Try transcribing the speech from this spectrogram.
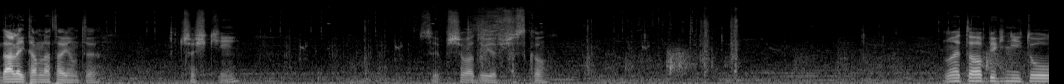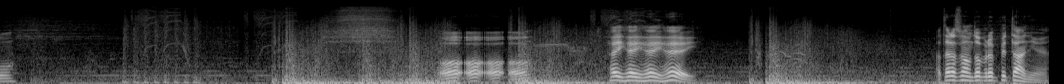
Dalej tam latają te cześki. Sobie przeładuję wszystko. No to biegnij tu. O, o, o, o. Hej, hej, hej, hej. A teraz mam dobre pytanie.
